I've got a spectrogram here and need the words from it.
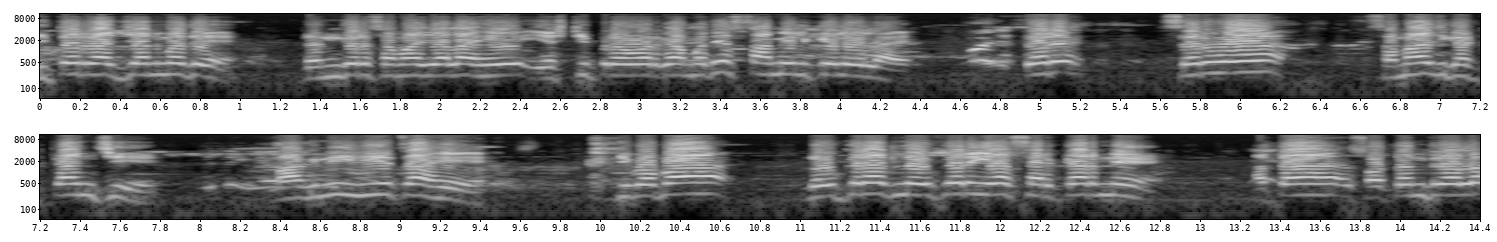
इतर राज्यांमध्ये धनगर समाजाला हे एस टी प्रवर्गामध्ये सामील केलेलं आहे. तर सर्व समाज घटकांची मागणी हीच आहे. की बाबा लवकरात लवकर या सरकारने आता स्वातंत्र्याला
